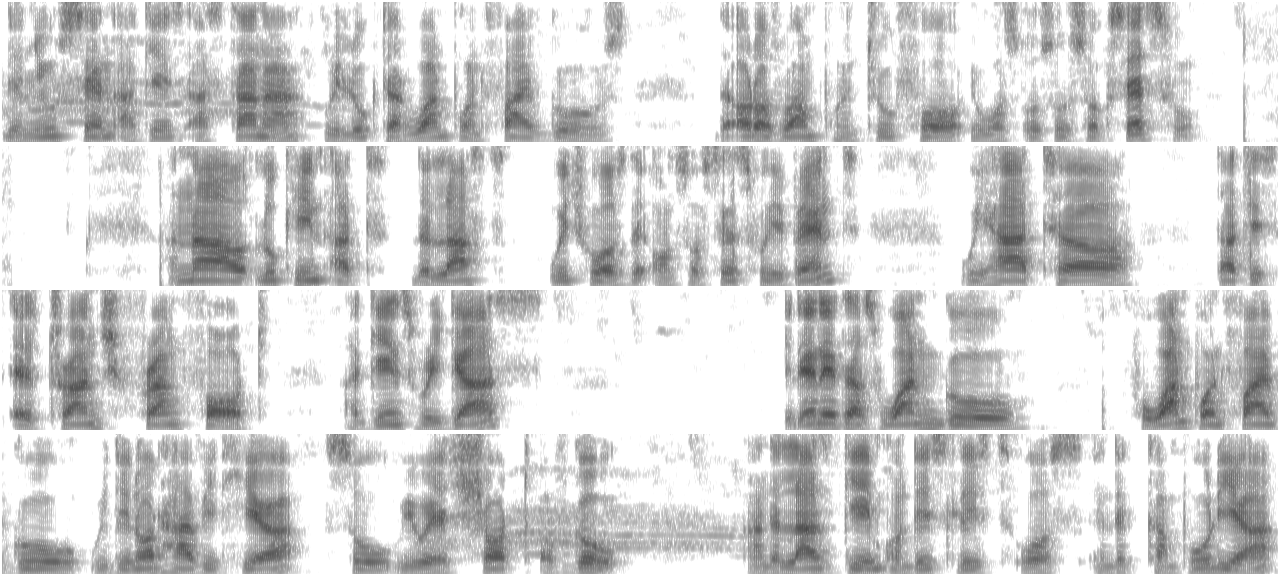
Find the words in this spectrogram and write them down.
the New Saints against Astana. We looked at 1.5 goals. The other was 1.24. It was also successful. And now looking at the last, which was the unsuccessful event, we had uh, that is Eintracht Frankfurt against Rigas. It ended as one goal. For 1.5 goal, we did not have it here, so we were short of goal. And the last game on this list was in the Cambodia.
